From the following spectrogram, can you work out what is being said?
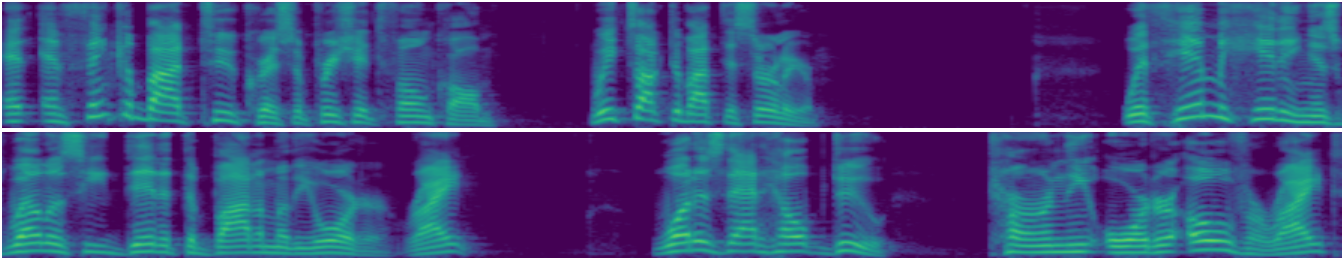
And, and think about too, Chris. Appreciate the phone call. We talked about this earlier. With him hitting as well as he did at the bottom of the order, right? What does that help do? Turn the order over, right?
